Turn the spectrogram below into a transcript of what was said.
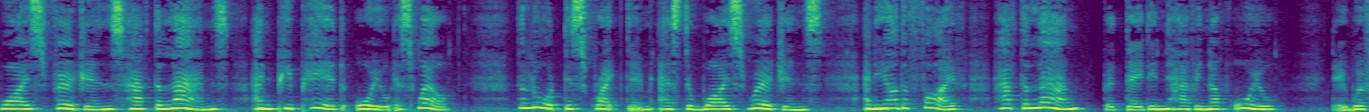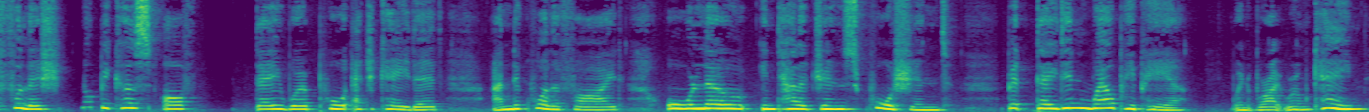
wise virgins have the lamps and prepared oil as well. The Lord described them as the wise virgins, and the other five have the lamp but they didn't have enough oil. They were foolish not because of they were poor educated, underqualified, or low intelligence quotient, but they didn't well prepare. When the bridegroom came,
